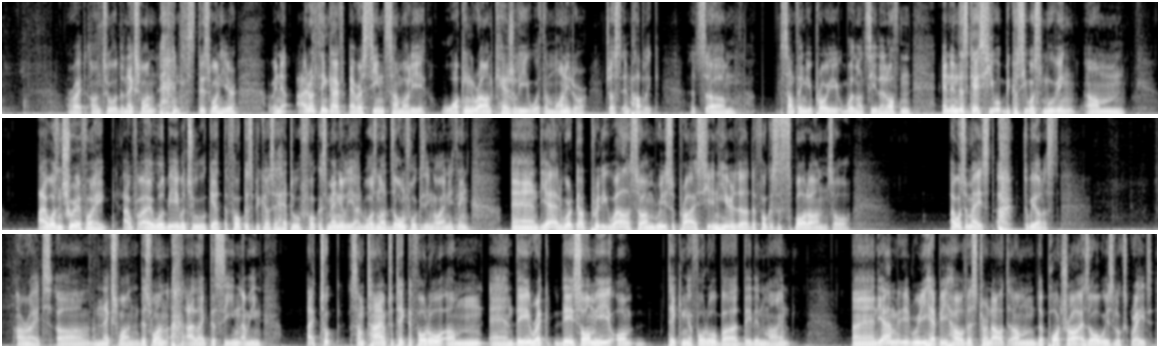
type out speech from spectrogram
Right on to the next one. And this one here i mean i don't think i've ever seen somebody walking around casually with a monitor just in public it's um, something you probably will not see that often and in this case he because he was moving um, I wasn't sure if I if I will be able to get the focus because I had to focus manually. I was not zone focusing or anything. And yeah, it worked out pretty well. So I'm really surprised. In here, the, the focus is spot on. So I was amazed, to be honest. All right, uh, next one. This one, I like the scene. I mean, I took some time to take the photo, um, and they rec they saw me or taking a photo, but they didn't mind. And yeah, I'm really happy how this turned out. Um, the Portra, as always, looks great.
